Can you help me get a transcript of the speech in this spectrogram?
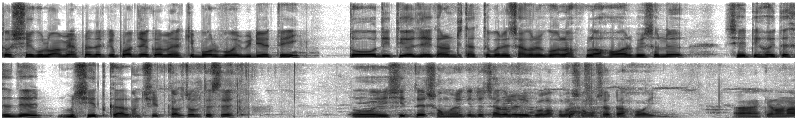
তো সেগুলো আমি আপনাদেরকে পর্যায়ক্রমে আর কি বলব এই ভিডিওতেই। তো দ্বিতীয় যে কারণটি থাকতে পারে ছাগলের গলা ফোলা হওয়ার পেছনে সেটি হইতেছে যে শীতকাল। শীতকাল চলতেছে। তো এই শীতের সময় কিন্তু ছাগলের এই গলা ফোলার সমস্যাটা হয়। আহ, কেননা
